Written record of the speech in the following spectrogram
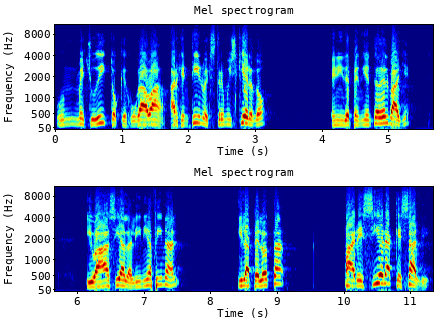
un mechudito que jugaba argentino, extremo izquierdo, en Independiente del Valle, y va hacia la línea final, y la pelota pareciera que sale.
